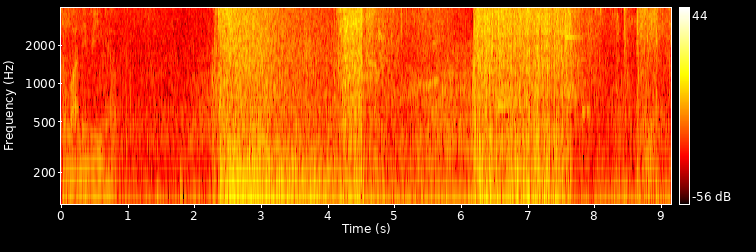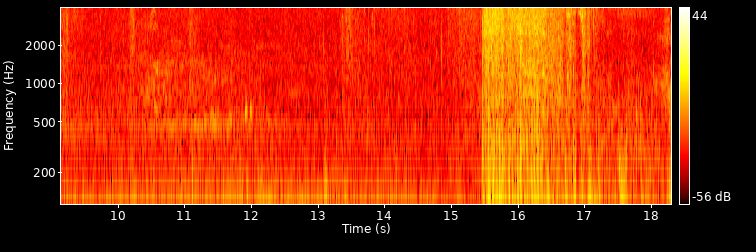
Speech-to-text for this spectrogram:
จังหวะนี้วิ่งครับ โห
